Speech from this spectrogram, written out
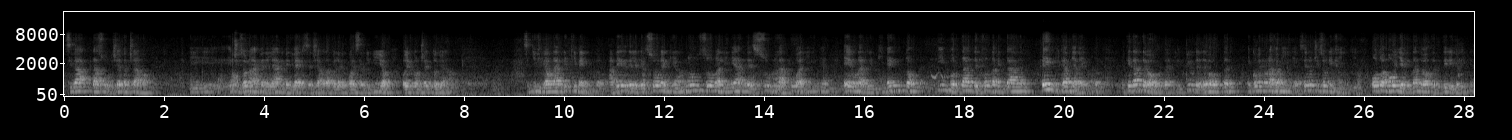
si va da soli, cioè facciamo, i, e ci sono anche delle anime diverse, diciamo, da quella che può essere il mio o il concetto di un altro. Significa un arricchimento, avere delle persone che non sono allineate sulla tua linea è un arricchimento importante e fondamentale per il cambiamento, perché tante volte, il più delle volte, è come in una famiglia, se non ci sono i figli o tua moglie che tante volte ti tiri i freni,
